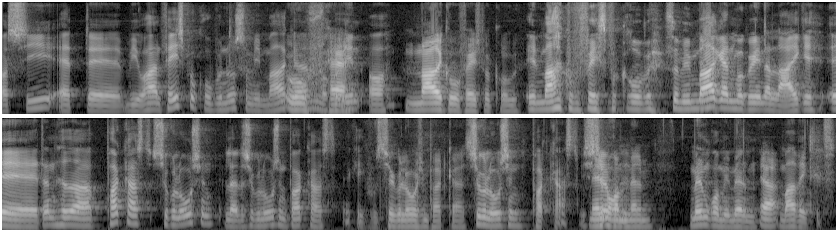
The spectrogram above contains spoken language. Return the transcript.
at sige, at øh, vi jo har en Facebook-gruppe nu, som I meget gerne må Uffa. gå ind og Meget god Facebook-gruppe. en meget god Facebook-gruppe, som I meget gerne må gå ind og like. Øh, den hedder Podcast Psykologien, eller er det Psykologien Podcast? Jeg kan ikke huske. Psykologien podcast. Psykologien Podcast. Vi søger Mellemrum på det. mellem. Mellemrum imellem. Ja. Meget vigtigt.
